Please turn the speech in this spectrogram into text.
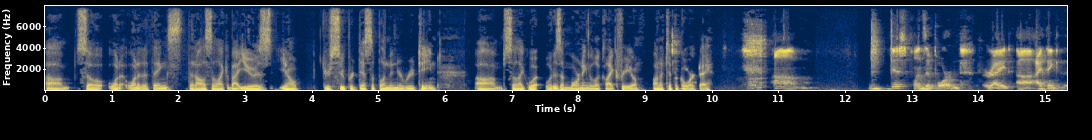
Um, so one one of the things that I also like about you is you know you're super disciplined in your routine. Um, so like what what does a morning look like for you on a typical workday? Um, discipline's important, right? Uh, I think uh,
